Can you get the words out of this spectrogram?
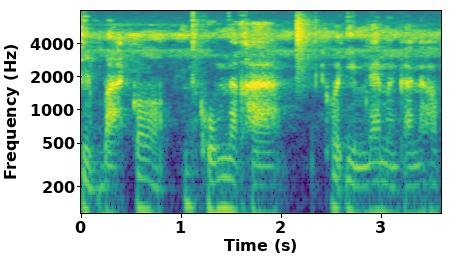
สิบบาทก็คุ้มราคา ก็อิ่มได้เหมือนกันนะครับ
